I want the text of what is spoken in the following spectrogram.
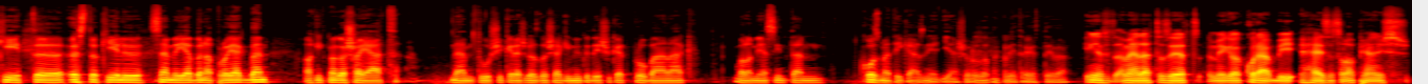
két ösztökélő személy ebben a projektben, akik meg a saját nem túl sikeres gazdasági működésüket próbálnák valamilyen szinten kozmetikázni egy ilyen sorozatnak a létrejöttével. Igen, tehát emellett azért még a korábbi helyzet alapján is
